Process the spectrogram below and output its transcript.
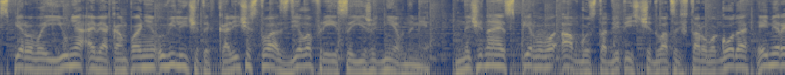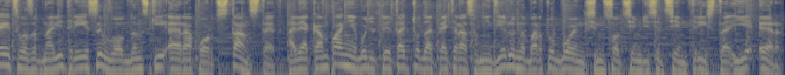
С 1 июня авиакомпания увеличит их количество, сделав рейсы ежедневными. Начиная с 1 августа 2022 года Emirates возобновит рейсы в лондонский аэропорт Станстед. Авиакомпания будет летать туда 5 раз в неделю на борту Boeing 777-300ER.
